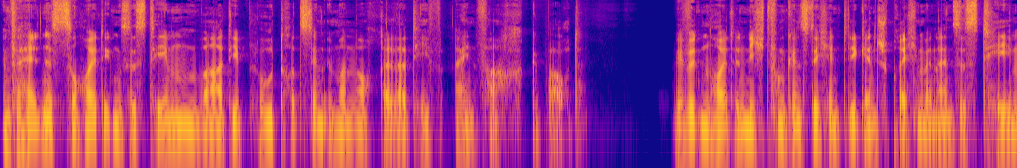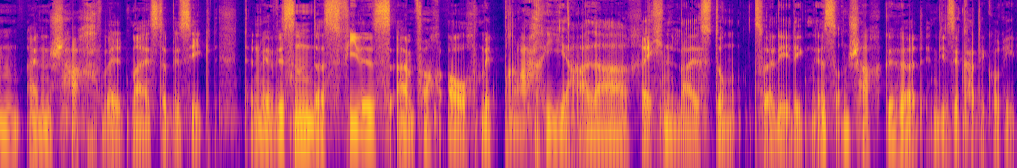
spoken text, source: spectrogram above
Im Verhältnis zu heutigen Systemen war die Blue trotzdem immer noch relativ einfach gebaut. Wir würden heute nicht von künstlicher Intelligenz sprechen, wenn ein System einen Schachweltmeister besiegt. Denn wir wissen, dass vieles einfach auch mit brachialer Rechenleistung zu erledigen ist und Schach gehört in diese Kategorie.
